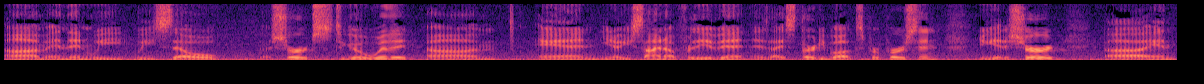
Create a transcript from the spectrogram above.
um, and then we we sell shirts to go with it. Um, and you know, you sign up for the event. It's, thirty bucks per person. You get a shirt uh, and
